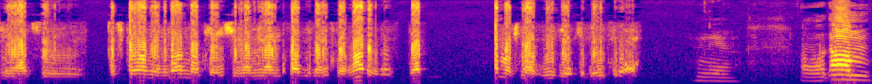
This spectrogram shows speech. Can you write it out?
you know to to film in one location and then plug it into another is that's so much more easier to do today. Yeah. Uh, um.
